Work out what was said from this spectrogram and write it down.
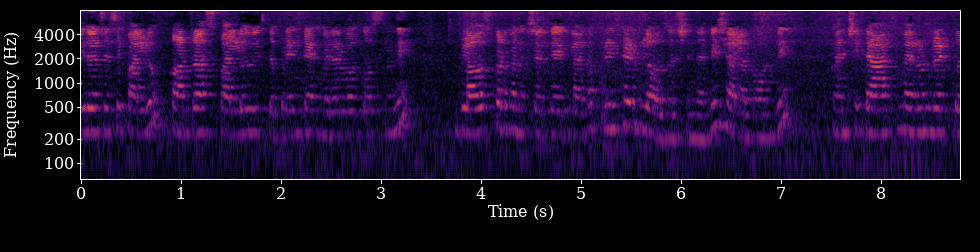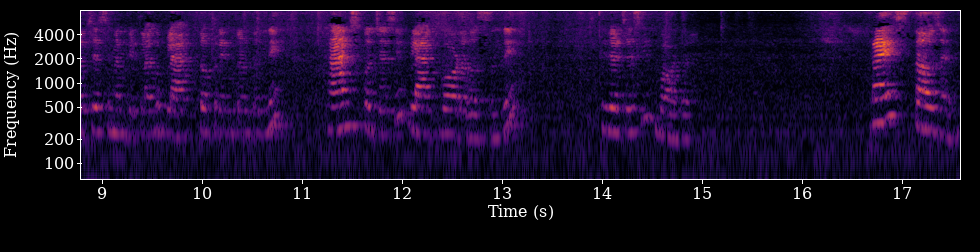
ఇది వచ్చేసి pallu contrast pallu with print and mirror work వస్తుంది. బ్లౌజ్ కూడా మనకి చక్కగా ఇట్లాగా ప్రింటెడ్ బ్లౌజ్ వచ్చిందండి చాలా బాగుంది. మంచి డార్క్ మెరూన్ రెడ్ వచ్చేసి మనకి ఇట్లాగా బ్లాక్తో ప్రింట్ ఉంటుంది. హ్యాండ్స్కి వచ్చేసి బ్లాక్ బార్డర్ వస్తుంది. ఇది వచ్చేసి border price thousand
